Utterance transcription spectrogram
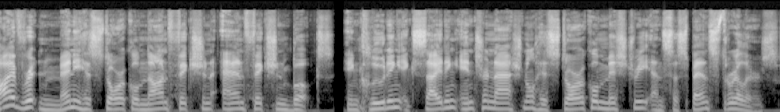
I've written many historical nonfiction and fiction books, including exciting international historical mystery and suspense thrillers.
